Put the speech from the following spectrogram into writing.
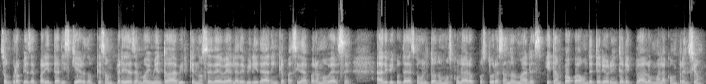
son propias del parietal izquierdo, que son pérdidas del movimiento hábil que no se debe a la debilidad, incapacidad para moverse, a dificultades con el tono muscular o posturas anormales y tampoco a un deterioro intelectual o mala comprensión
